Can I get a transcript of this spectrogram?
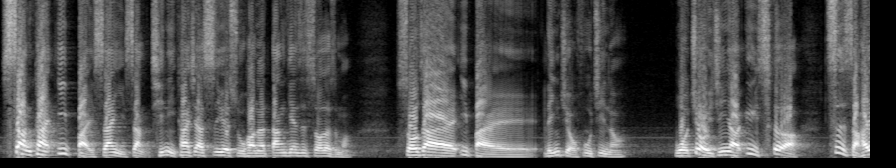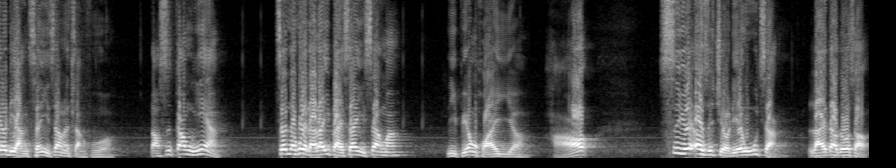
上看一百三以上，请你看一下四月十五号呢，当天是收在什么？收在一百零九附近哦，我就已经要预测啊，至少还有两成以上的涨幅哦。老师高一样，真的会来到一百三以上吗？你不用怀疑啊，好，四月二十九连五涨，来到多少？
